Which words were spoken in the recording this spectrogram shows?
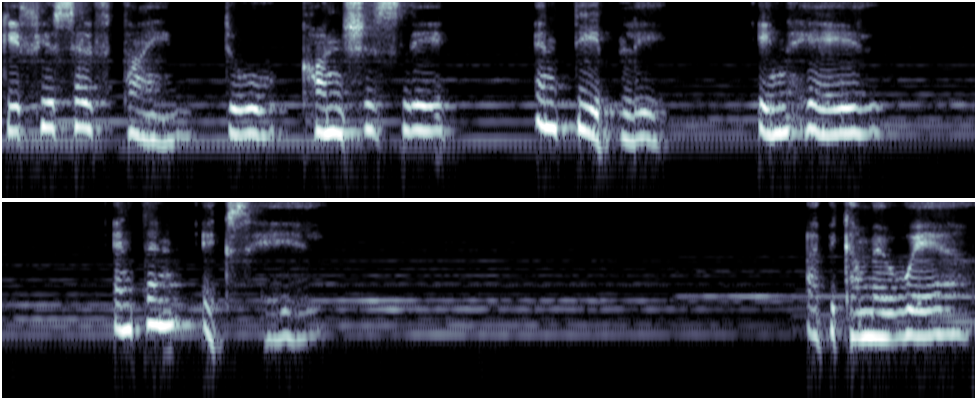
Give yourself time to consciously and deeply inhale and then exhale. I become aware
